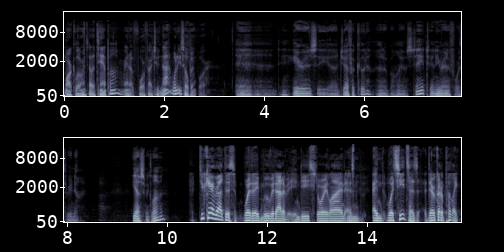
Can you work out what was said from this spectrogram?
Mark Lawrence out of Tampa ran a 4 5 2. Not what he's hoping for. And here is the uh, Jeff Okudah out of Ohio State, and he ran a 4.39. Yes, McLovin? Do you care about this where they move it out of Indy storyline and and what Seed says they're going to put like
